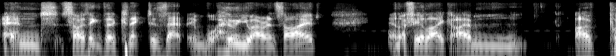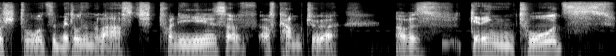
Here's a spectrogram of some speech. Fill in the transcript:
and so i think the connect is that who you are inside and i feel like i'm I've pushed towards the middle in the last 20 years. I've I've come to a I was getting towards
